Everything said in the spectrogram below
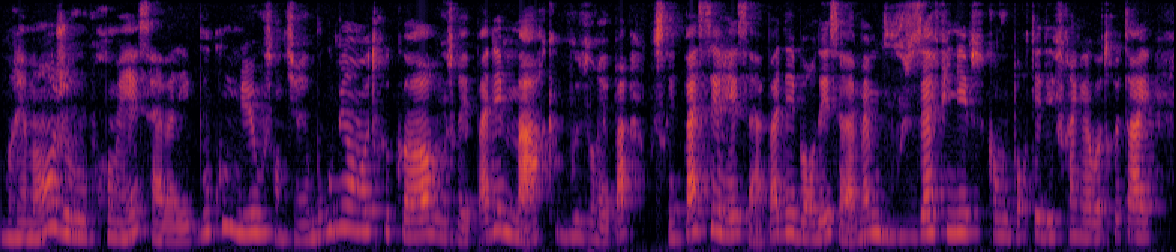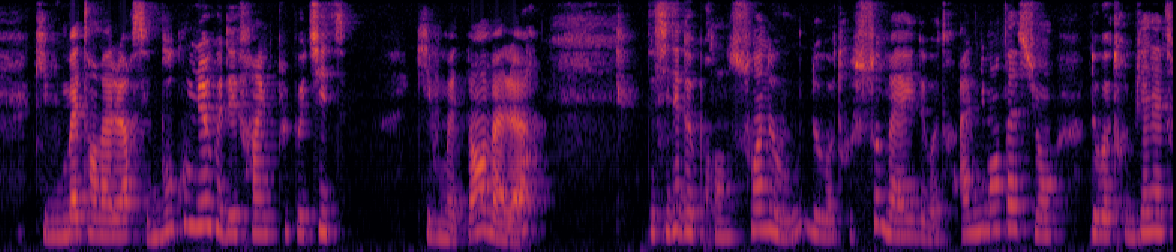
Vraiment, je vous promets, ça va aller beaucoup mieux, vous sentirez beaucoup mieux dans votre corps, vous n'aurez pas des marques, vous ne pas, vous serez pas serré, ça va pas déborder, ça va même vous affiner parce que quand vous portez des fringues à votre taille qui vous mettent en valeur, c'est beaucoup mieux que des fringues plus petites qui vous mettent pas en valeur. Décidez de prendre soin de vous, de votre sommeil, de votre alimentation, de votre bien-être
